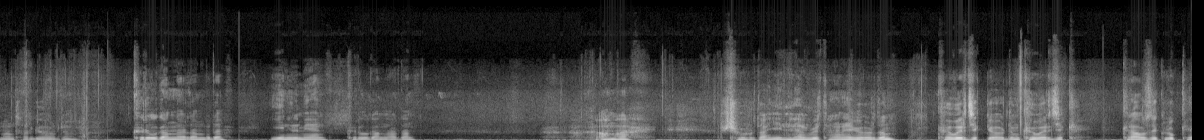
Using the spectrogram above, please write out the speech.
mantar gördüm. Kırılganlardan bu da. Yenilmeyen kırılganlardan. Ama şurada yenilen bir tane gördüm. Kıvırcık gördüm, kıvırcık. Krause Glucke.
